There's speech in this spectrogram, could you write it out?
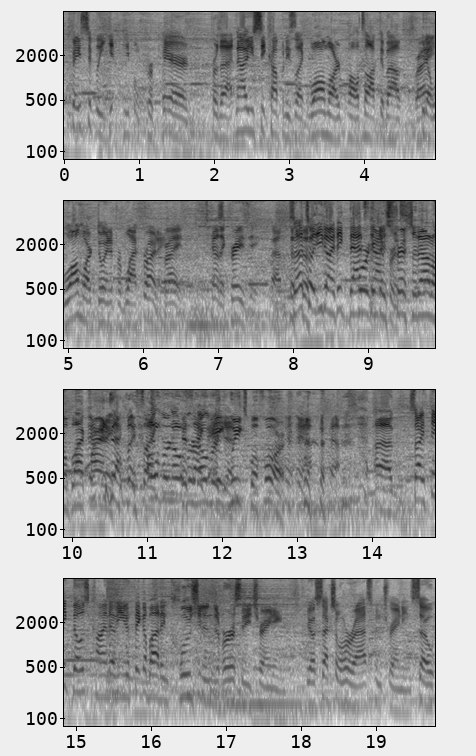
basically get people prepared for that. Now you see companies like Walmart, Paul talked about, Right. you know, Walmart doing it for Black Friday. Right, it's kind of crazy. Um, so that's what, you know, I think that's Poor the guys difference. stretch it out on Black Friday. Exactly, It's like, over and over and like over eight again. weeks before. Uh, so I think those kind of, you think about inclusion and diversity training, you know, sexual harassment training. So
